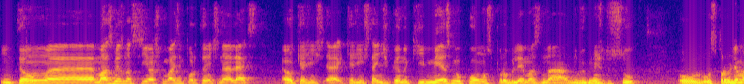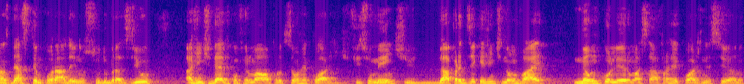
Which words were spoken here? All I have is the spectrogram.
Então, é, mas mesmo assim, eu acho que o mais importante, né, Alex, é o que a gente é, que a gente está indicando que mesmo com os problemas na, no Rio Grande do Sul, ou os problemas dessa temporada aí no sul do Brasil, a gente deve confirmar uma produção recorde. Dificilmente dá para dizer que a gente não vai não colher uma safra recorde nesse ano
